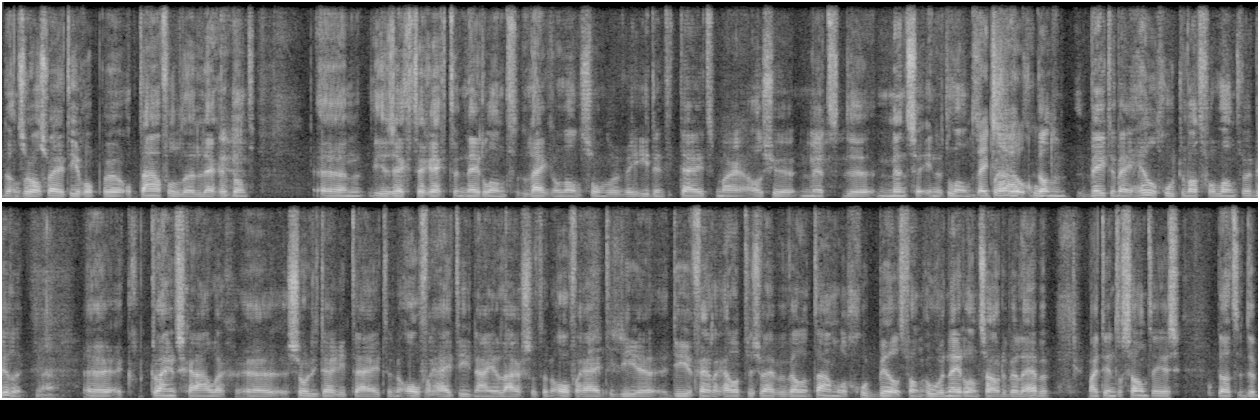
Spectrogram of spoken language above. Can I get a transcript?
dan zoals wij het hier op, uh, op tafel leggen. Want Ehm, je zegt terecht, Nederland lijkt een land zonder identiteit. Maar als je met de mensen in het land Weet praat, dan weten wij heel goed wat voor land we willen. Ja. Eh, kleinschalig, eh, solidariteit, een overheid die naar je luistert, een overheid die je, die je verder helpt. Dus wij hebben wel een tamelijk goed beeld van hoe we Nederland zouden willen hebben. Maar het interessante is dat de,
